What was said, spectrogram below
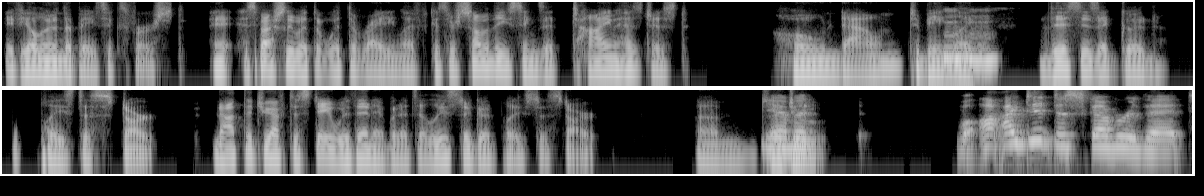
if you learn the basics first, especially with the with the writing life because there's some of these things that time has just hone down to being mm-hmm. like this is a good place to start not that you have to stay within it but it's at least a good place to start um so yeah do... but well I, I did discover that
